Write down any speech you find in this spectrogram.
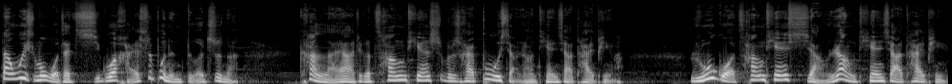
但为什么我在齐国还是不能得志呢？看来啊，这个苍天是不是还不想让天下太平啊？如果苍天想让天下太平，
